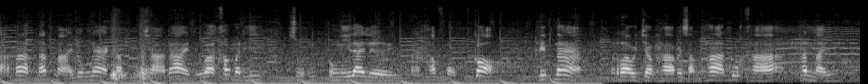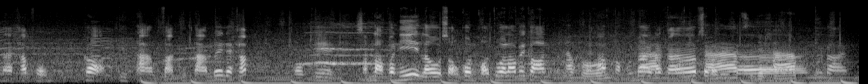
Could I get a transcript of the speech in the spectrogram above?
สามารถนัดหมายล่วงหน้ากับลุงชาได้ หรือว่าเข้ามาที่ศูนย์ตรงนี้ได้เลยนะครับผมก็คลิปหน้าเราจะพาไปสัมภาษณ์ลูกค้าท่านไหนนะครับผมก็ติดตามฝากติดตามด้วยนะครับโอเคสำหรับวันนี้เราสองคนขอตัวลาไปก่อนครับผมนะขอบคุณมากนะครับครับ สวัสดีครับบ๊ายบาย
